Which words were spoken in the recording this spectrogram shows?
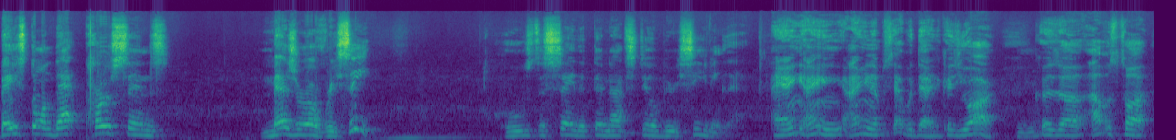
based on that person's measure of receipt, who's to say that they're not still be receiving that? I ain't, I ain't, I ain't upset with that because you are. Because uh, I was taught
